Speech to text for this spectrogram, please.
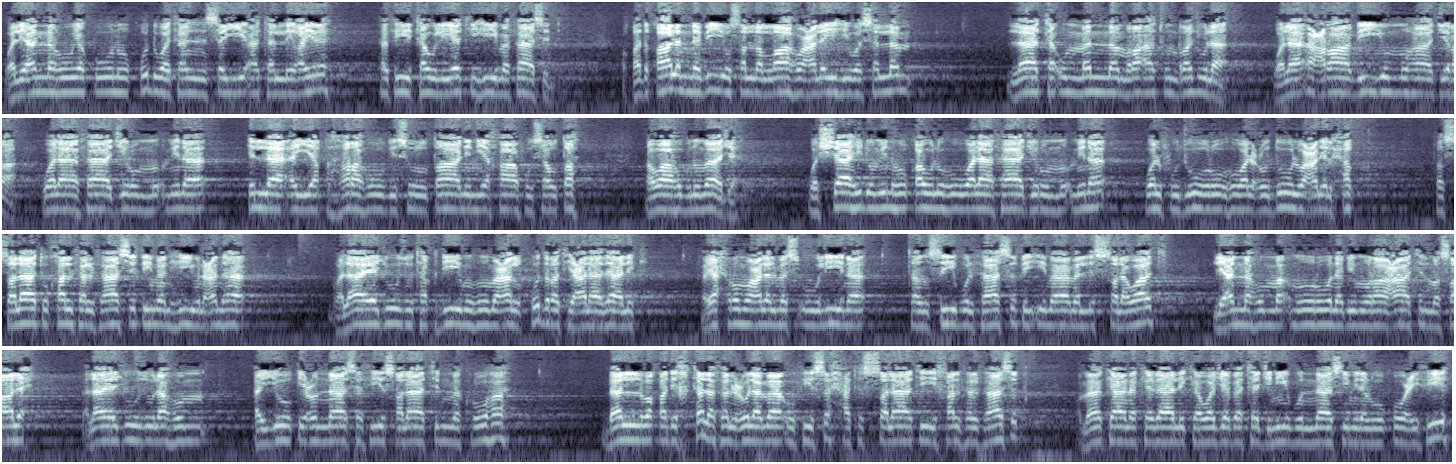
ولأنه يكون قدوة سيئة لغيره ففي توليته مفاسد. وقد قال النبي صلى الله عليه وسلم لا تؤمن امرأة رجلا ولا أعرابي مهاجرا ولا فاجر مؤمنا إلا أن يقهره بسلطان يخاف سوطه رواه ابن ماجه. والشاهد منه قوله ولا فاجر مؤمنا والفجور هو العدول عن الحق. فالصلاة خلف الفاسق منهي عنها ولا يجوز تقديمه مع القدرة على ذلك فيحرم على المسؤولين تنصيب الفاسق إماما للصلوات لأنهم مأمورون بمراعاة المصالح فلا يجوز لهم أن يوقعوا الناس في صلاة مكروهة بل وقد اختلف العلماء في صحة الصلاة خلف الفاسق وما كان كذلك وجب تجنيب الناس من الوقوع فيه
